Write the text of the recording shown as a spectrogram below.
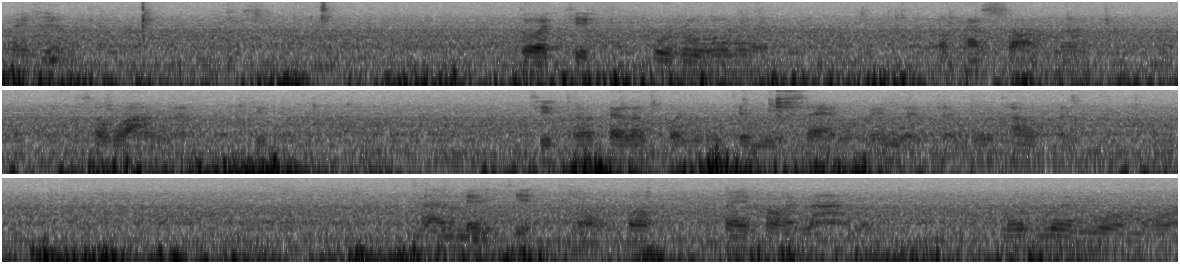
ไม่เหมือนกันตัวจิตผู้รู้เนี่ยประพัดสอนมากสว่างนะจิตจิตของแต่ละคนมันจะมีแสงไม่เหมือนกันไม่เท่ากันถ้าเป็นจิตของพวกไม่ภาวนามืดมืดมัวมัว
